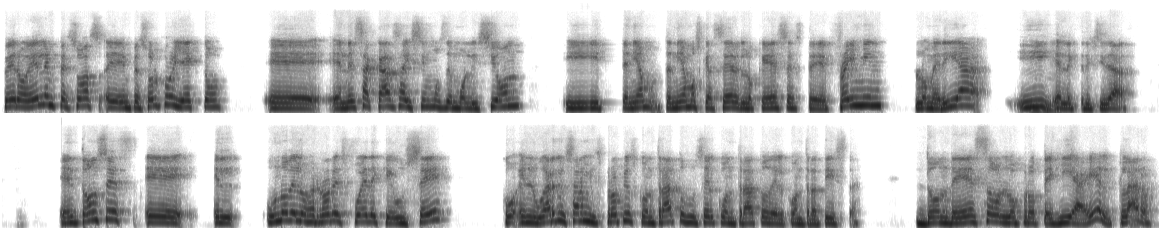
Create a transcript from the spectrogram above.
pero él empezó, eh, empezó el proyecto, eh, en esa casa hicimos demolición y teníamos, teníamos que hacer lo que es este framing, plomería y electricidad. Entonces, eh, el, uno de los errores fue de que usé, en lugar de usar mis propios contratos, usé el contrato del contratista, donde eso lo protegía a él, claro.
